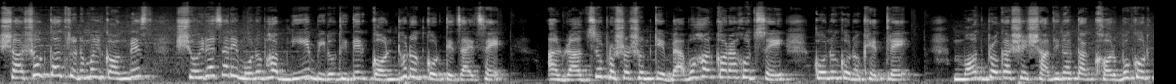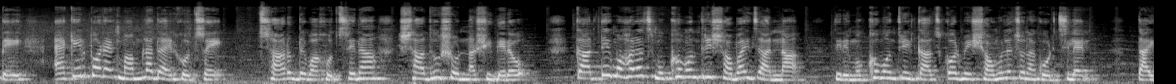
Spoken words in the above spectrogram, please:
শাসক দল তৃণমূল কংগ্রেস স্বৈরাচারী মনোভাব নিয়ে বিরোধীদের কণ্ঠরোধ করতে চাইছে। আর রাজ্য প্রশাসনকে ব্যবহার করা হচ্ছে কোনো কোনো ক্ষেত্রে। মত প্রকাশের স্বাধীনতা খর্ব করতে একের পর এক মামলা দায়ের হচ্ছে। ছাড় দেওয়া হচ্ছে না সাধু সন্ন্যাসীদেরও। কার্তিক মহারাজ মুখ্যমন্ত্রী সবাই যান না। তিনি মুখ্যমন্ত্রীর কাজকর্মের সমালোচনা করছিলেন। তাই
